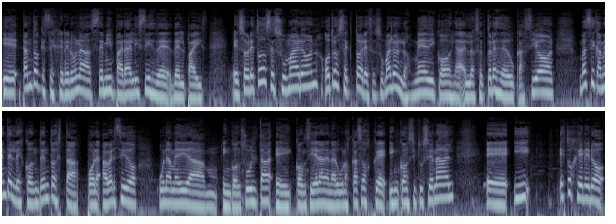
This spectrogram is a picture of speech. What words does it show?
eh, tanto que se generó una semi-parálisis de- del país. Eh, sobre todo se sumaron otros sectores, se sumaron los médicos, la- los sectores de educación. Básicamente el descontento está por haber sido una medida mm, inconsulta e consideran en algunos casos que inconstitucional eh, y esto generó,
